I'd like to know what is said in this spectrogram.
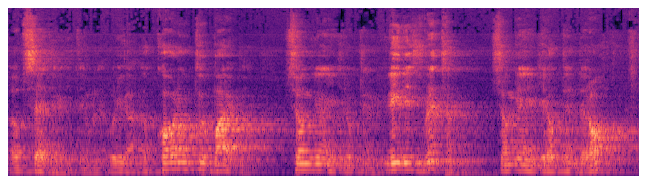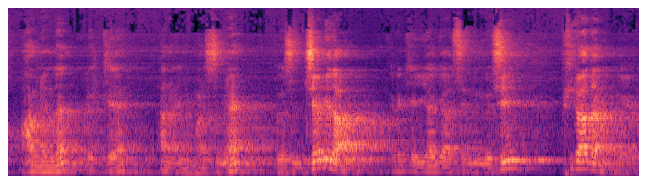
없어야 되기 때문에, 우리가 according to Bible, 성경에 기록된, it is written, 성경에 기록된 대로 하면은 이렇게 하나님의 말씀에 그것은 죄입니다. 이렇게 이야기할 수 있는 것이 필요하다는 거예요.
